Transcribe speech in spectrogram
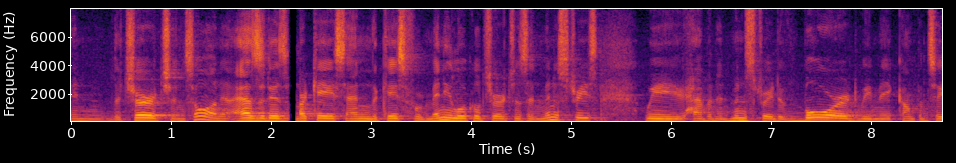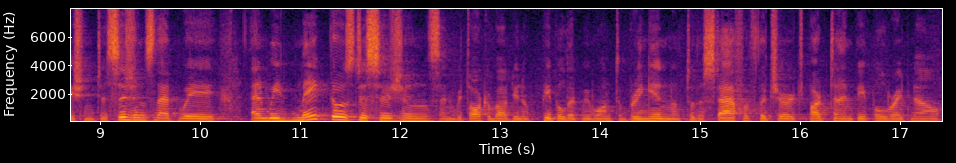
in the church and so on, as it is in our case and the case for many local churches and ministries. We have an administrative board, we make compensation decisions that way, and we make those decisions and we talk about you know people that we want to bring in to the staff of the church, part-time people right now,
